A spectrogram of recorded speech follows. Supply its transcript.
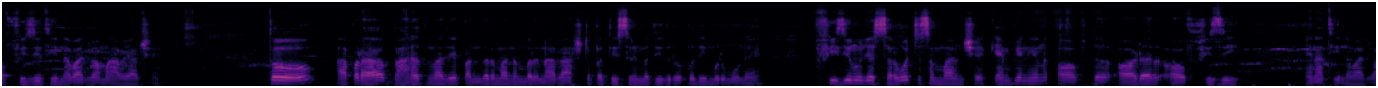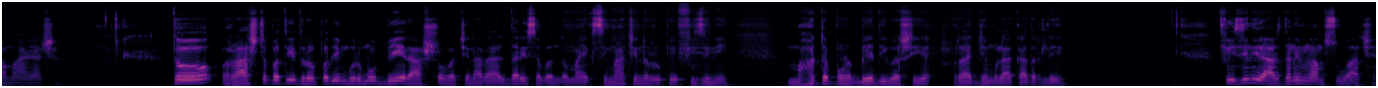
of ફિજીથી નવાજવામાં આવ્યા છે. તો આપણા ભારતના જે પંદરમા નંબરના રાષ્ટ્રપતિ શ્રીમતી દ્રૌપદી મુર્મુને ફિઝીનું જે સર્વોચ્ચ સન્માન છે companion of the order of Fiji એનાથી નવાજવામાં આવ્યા છે. તો રાષ્ટ્રપતિ દ્રૌપદી મુર્મુ બે રાષ્ટ્રો વચ્ચેના રાજદારી સંબંધોમાં એક સીમાચિહ્ન રૂપે ફિઝીની મહત્વપૂર્ણ બે દિવસીય રાજ્ય મુલાકાત લીધી. ફિઝીની રાજધાનીનું નામ સુવા છે.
